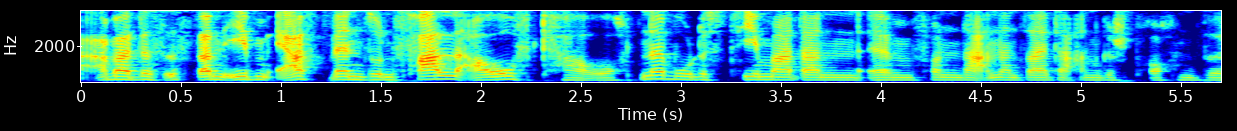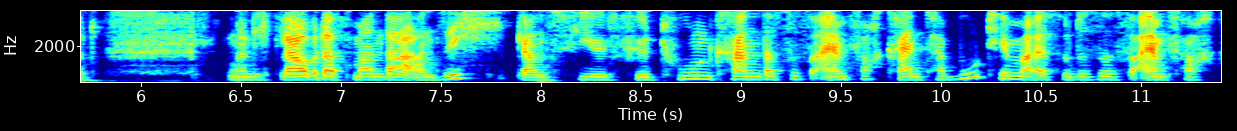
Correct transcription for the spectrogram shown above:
aber das ist dann eben erst, wenn so ein Fall auftaucht, ne, wo das Thema dann ähm, von der anderen Seite angesprochen wird. Und ich glaube, dass man da an sich ganz viel für tun kann, dass es einfach kein Tabuthema ist und dass es einfach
